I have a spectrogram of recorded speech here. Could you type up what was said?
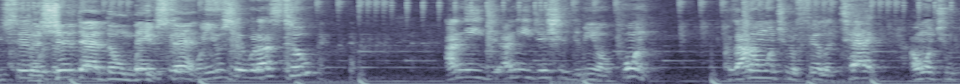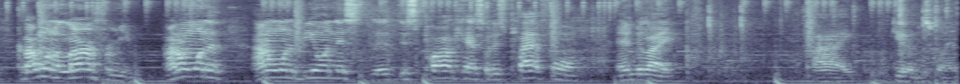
You sit The with shit that don't when make sit, sense. when you sit with us too. I need I need your shit to be on point. Cause I don't want you to feel attacked. I want you cause I want to learn from you. I don't want to I don't want to be on this this podcast or this platform and be like, all right, get him, twin.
